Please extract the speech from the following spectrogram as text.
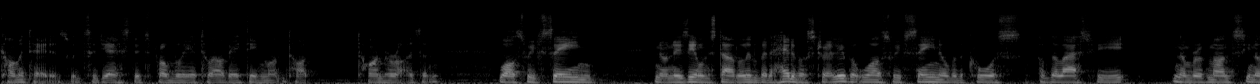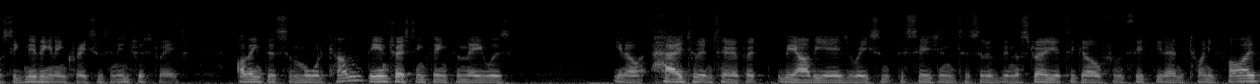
commentators would suggest it's probably a 12, 18 month type time horizon. Whilst we've seen, you know, New Zealand start a little bit ahead of Australia, but whilst we've seen over the course of the last few number of months, you know, significant increases in interest rates, I think there's some more to come. The interesting thing for me was you know, how to interpret the RBA's recent decision to sort of in Australia to go from 50 down to 25.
